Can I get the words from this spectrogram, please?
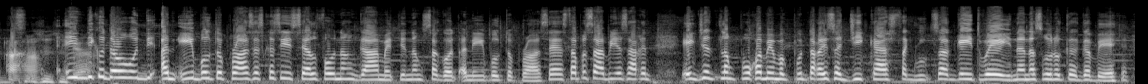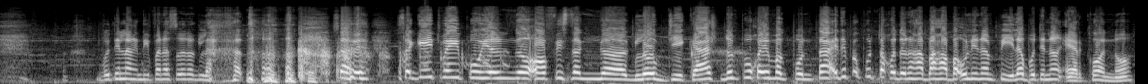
Eh, hindi ko daw di, unable to process kasi cellphone ang gamit, yun ang sagot, unable to process. Tapos sabi niya sa akin, agent lang po kami, magpunta kayo sa GCash sa, sa gateway na nasunog kagabi. Buti lang, hindi pa nasunog lahat. Sabi, sa gateway po yung uh, office ng uh, Globe Gcash. Doon po kayo magpunta. E di pagpunta ko doon, haba-haba uli ng pila. Buti ng aircon, no?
